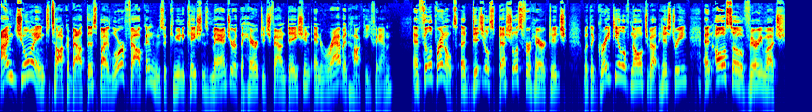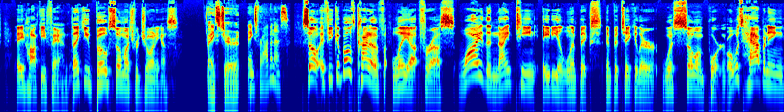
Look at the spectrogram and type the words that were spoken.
I'm joined to talk about this by Laura Falcon, who's a communications manager at the Heritage Foundation and rabid hockey fan, and Philip Reynolds, a digital specialist for Heritage with a great deal of knowledge about history and also very much a hockey fan. Thank you both so much for joining us. Thanks, Jarrett. Thanks for having us. So, if you could both kind of lay up for us why the 1980 Olympics in particular was so important. What was happening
